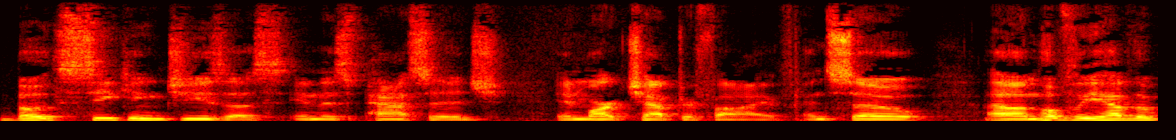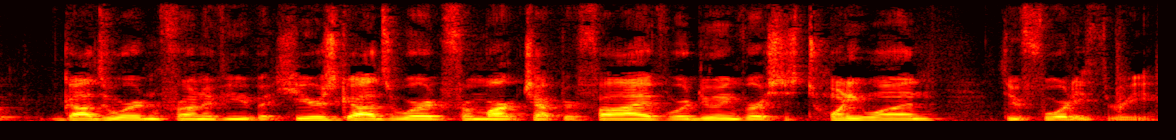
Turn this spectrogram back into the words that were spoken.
both seeking Jesus in this passage in Mark chapter 5. And so um, hopefully you have the God's word in front of you, but here's God's word from Mark chapter 5. We're doing verses 21 through 43.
